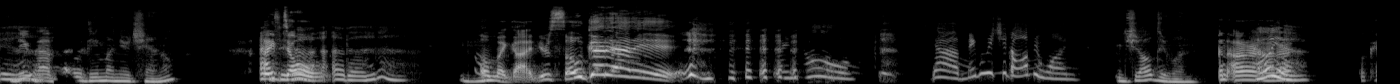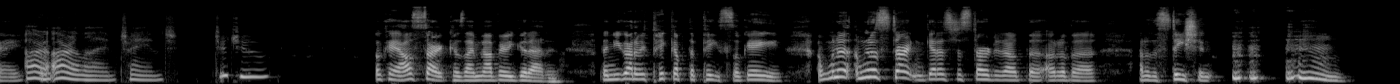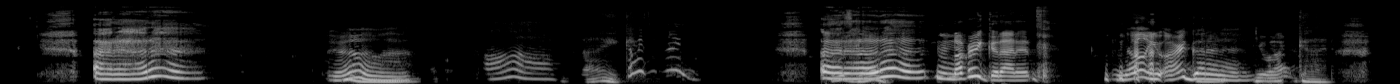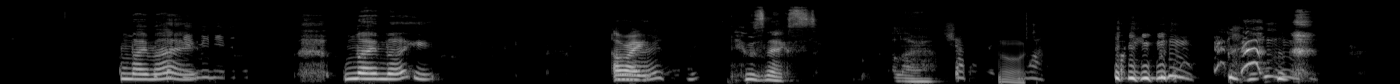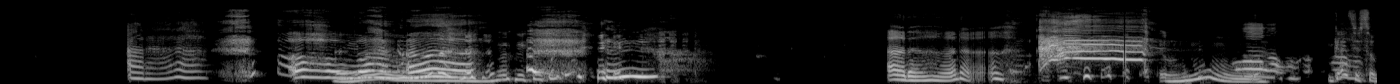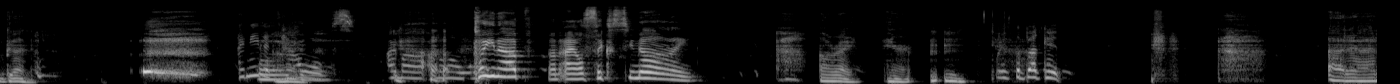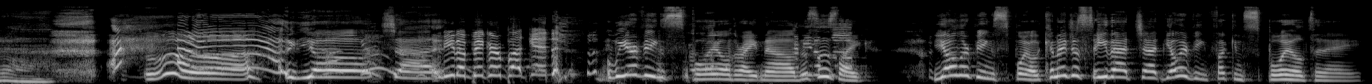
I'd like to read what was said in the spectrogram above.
Do you have that redeem on your channel? I I do. don't. Uh, da, da. Oh my god, you're so good at it. I know. Yeah, maybe we should all do one. You should all do one. An ara Hell yeah. Okay. Our I'm- line change. Choo choo. Okay, I'll start because I'm not very good at it. Then you gotta pick up the pace, okay? I'm gonna I'm gonna start and get us just started out the out of the out of the station. Ara-ara. Yeah. Mhm. Ah, Like. that was good. That was good. I'm not very good at it. No, you are good at it. You are good. My It's okay, my me neither. my my. All right, Alright. who's next? Elara. Shut up. Oh, Okay. Ah-da-da. Oh my. Ah. Ada, ada. Ooh. Oh, You guys are so good. I need a towel. I'm a, I'm a Clean up on aisle 69. All right. Here. Where's the bucket? Arara. Ooh. Yo, Chat. need a bigger bucket. We are being spoiled right now. This is like, y'all are being spoiled. Can I just say that, chat? Y'all are being fucking spoiled today.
